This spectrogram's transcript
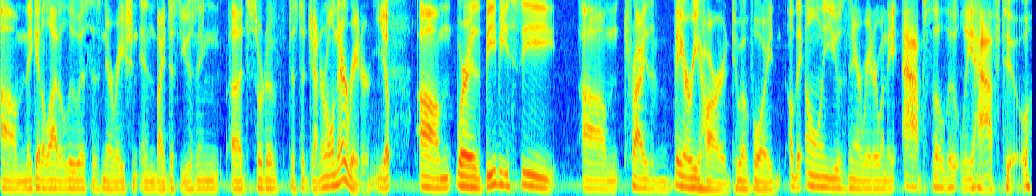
Um, they get a lot of Lewis's narration in by just using uh, sort of just a general narrator. Yep. Um, whereas BBC um, tries very hard to avoid. Oh, they only use the narrator when they absolutely have to.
